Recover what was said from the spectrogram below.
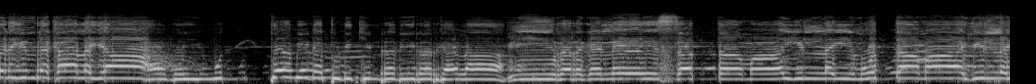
ஆடுகின்ற காலையா? அதை முத்தமிட துடிக்கின்ற வீரர்களா? வீரர்களே சத்தமா இல்லை முத்தமா இல்லை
